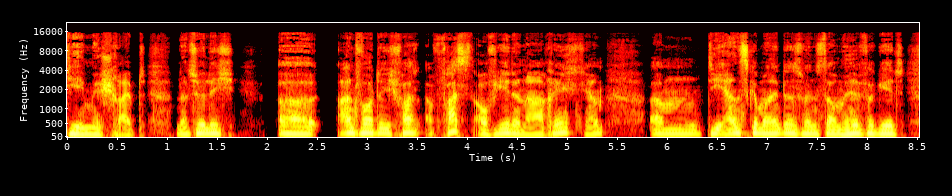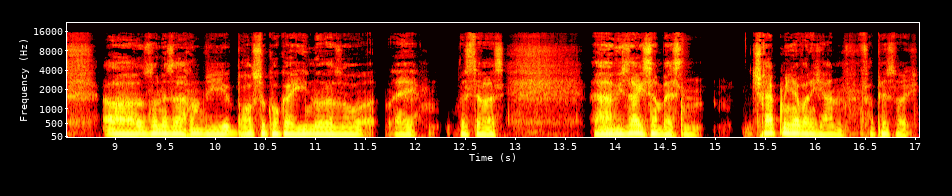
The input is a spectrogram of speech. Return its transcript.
die ihr mir schreibt. Natürlich äh, antworte ich fast, fast auf jede Nachricht, ja ähm, die ernst gemeint ist, wenn es da um Hilfe geht. Äh, so eine Sachen wie, brauchst du Kokain oder so, ey, wisst ihr was? Äh, wie sage ich es am besten? Schreibt mich einfach nicht an, verpisst euch.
